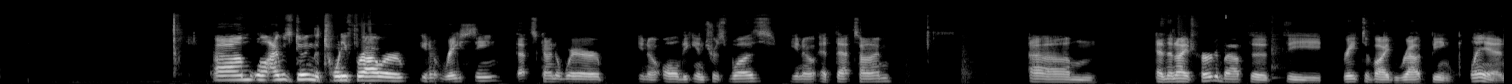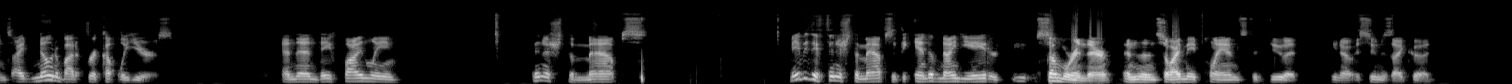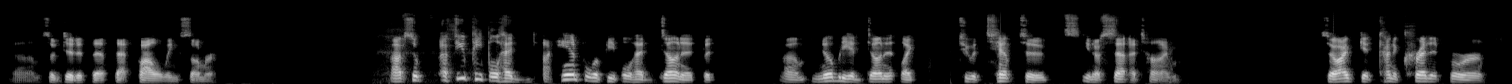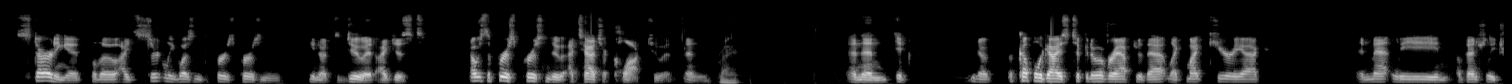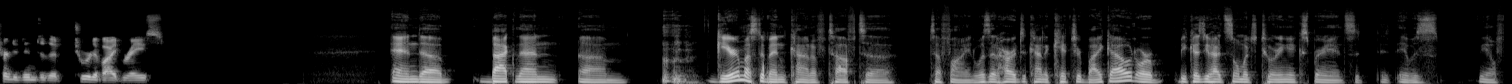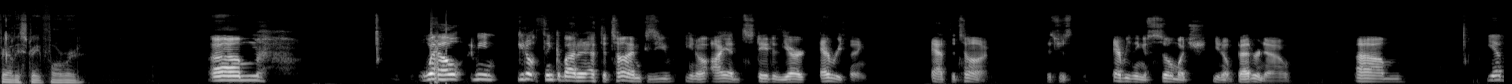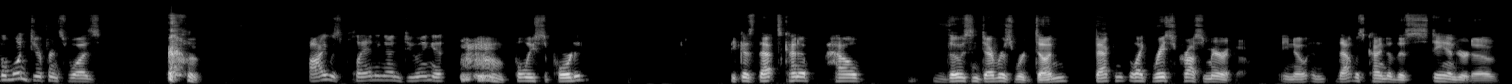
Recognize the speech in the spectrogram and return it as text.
Um, well, I was doing the 24 hour, you know, racing. That's kind of where, you know, all the interest was, you know, at that time. Um, and then I'd heard about the, the Great Divide route being planned. I'd known about it for a couple of years. And then they finally finished the maps. Maybe they finished the maps at the end of 98 or somewhere in there. And then so I made plans to do it, you know, as soon as I could. Um, so did it that, that following summer. Uh, so a few people had, a handful of people had done it, but um, nobody had done it like to attempt to, you know, set a time. So I get kind of credit for starting it, although I certainly wasn't the first person, you know, to do it. I just, I was the first person to attach a clock to it, and right, and then it, you know, a couple of guys took it over after that, like Mike Curiak and Matt Lee, and eventually turned it into the Tour Divide race. And uh, back then, um, gear must have been kind of tough to to find. Was it hard to kind of kit your bike out, or because you had so much touring experience, it, it, it was you know fairly straightforward? Um. Well, I mean, you don't think about it at the time because you you know I had state of the art everything at the time. It's just everything is so much you know better now. Um, yeah, the one difference was I was planning on doing it fully supported because that's kind of how those endeavors were done back in, like race across America, you know, and that was kind of the standard of,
